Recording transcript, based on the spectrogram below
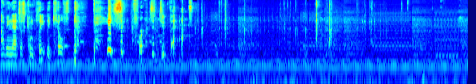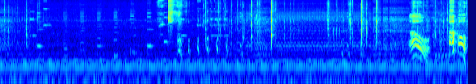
I mean, that just completely kills the pacing for it to do that. Oh! Oh!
